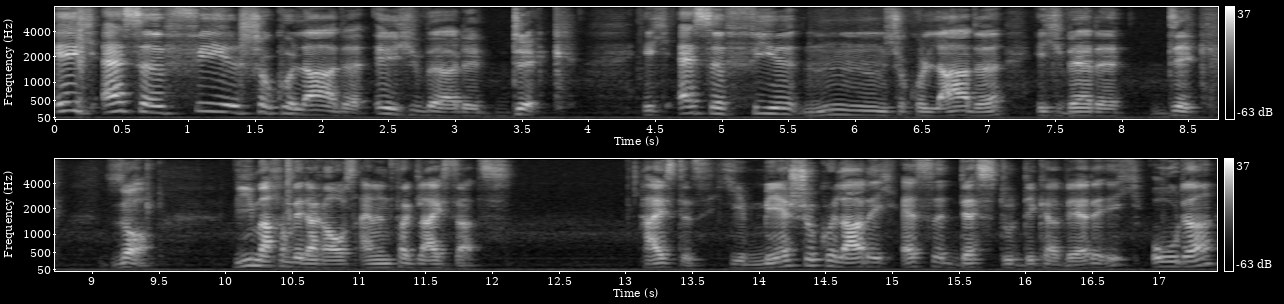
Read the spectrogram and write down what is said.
Ich esse viel Schokolade, ich werde dick. Ich esse viel mm, Schokolade, ich werde dick. So, wie machen wir daraus einen Vergleichssatz? Heißt es, je mehr Schokolade ich esse, desto dicker werde ich? Oder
